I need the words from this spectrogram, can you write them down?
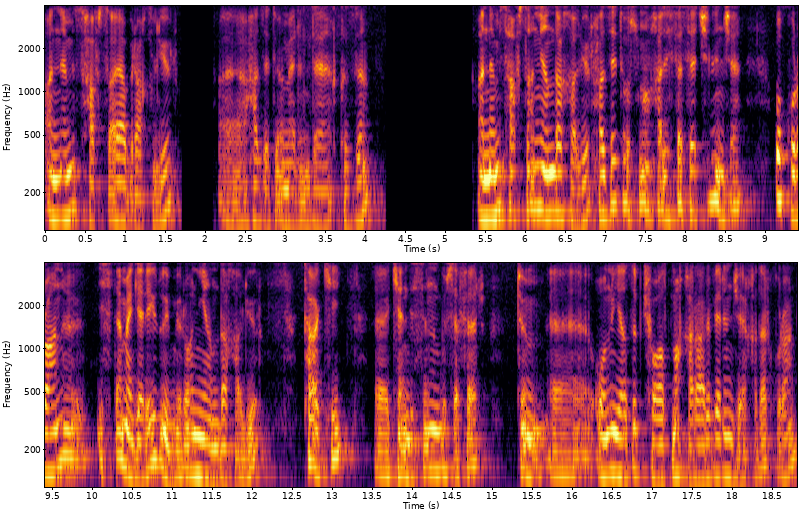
annemiz Hafsa'ya bırakılıyor. E, Hazreti Ömer'in de kızı. Annemiz Hafsa'nın yanında kalıyor. Hazreti Osman halife seçilince o Kur'an'ı isteme gereği duymuyor. Onun yanında kalıyor. Ta ki e, kendisinin bu sefer tüm e, onu yazıp çoğaltma kararı verinceye kadar Kur'an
